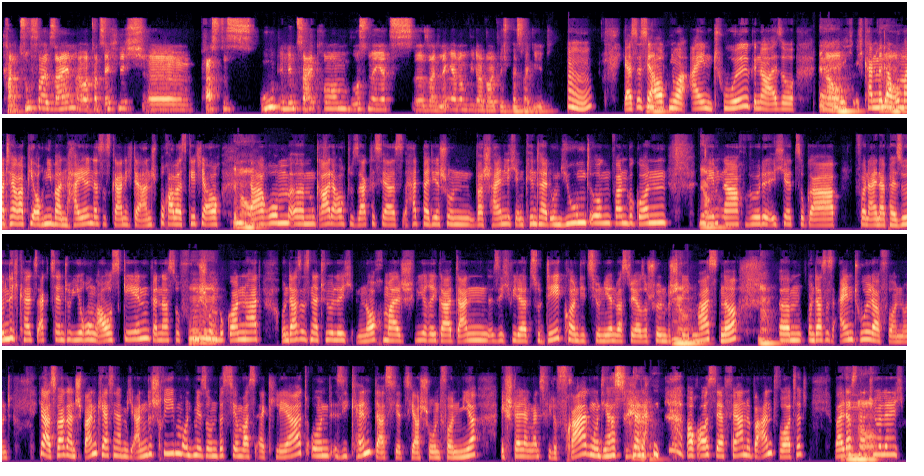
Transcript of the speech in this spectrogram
kann Zufall sein, aber tatsächlich äh, passt es gut in den Zeitraum, wo es mir jetzt äh, seit längerem wieder deutlich besser geht. Mhm. Ja, es ist ja Ja, auch nur ein Tool, genau. Also äh, ich, genau, ich kann mit genau, Aromatherapie auch niemanden heilen, das ist gar nicht der Anspruch, aber es geht ja auch genau. darum, ähm, gerade auch, du sagtest ja, es hat bei dir schon wahrscheinlich in Kindheit und Jugend irgendwann begonnen. Ja, Demnach würde ich jetzt sogar von einer Persönlichkeitsakzentuierung ausgehen, wenn das so früh schon mhm. begonnen hat. Und das ist natürlich noch mal schwieriger, dann sich wieder zu dekonditionieren, was du ja so schön Ja, beschrieben hast, ne? ja. Ähm, und das ist ein Tool davon. Und ja, es war ganz spannend. Kerstin hat mich angeschrieben und mir so ein bisschen was erklärt. Und sie kennt das jetzt ja schon von mir. Ich stelle dann ganz viele Fragen und die hast du ja Ja, dann auch aus der Ferne beantwortet, weil das genau. natürlich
